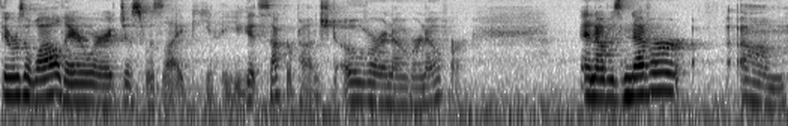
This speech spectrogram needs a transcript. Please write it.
there was a while there where it just was like, you know, you get sucker punched over and over and over. And I was never um,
